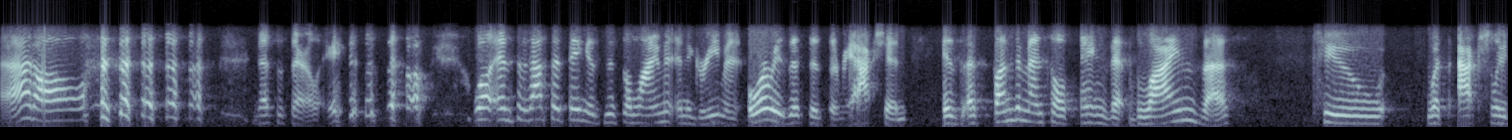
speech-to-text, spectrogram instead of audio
At all. Necessarily. so, well, and so that's the thing is this alignment and agreement or resistance and reaction is a fundamental thing that blinds us to what's actually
